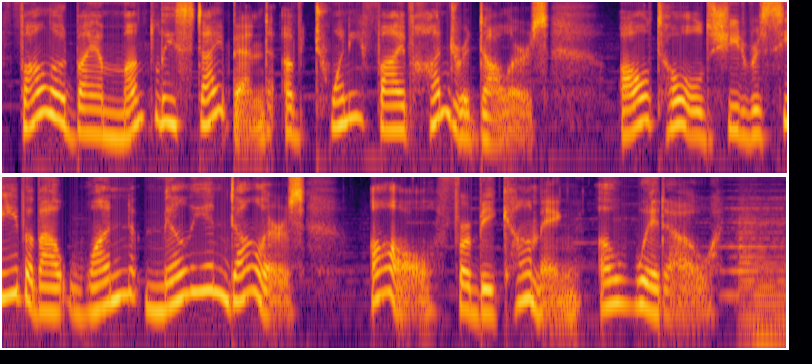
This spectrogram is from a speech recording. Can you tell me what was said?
followed by a monthly stipend of $2,500. All told, she'd receive about $1 million, all for becoming a widow.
